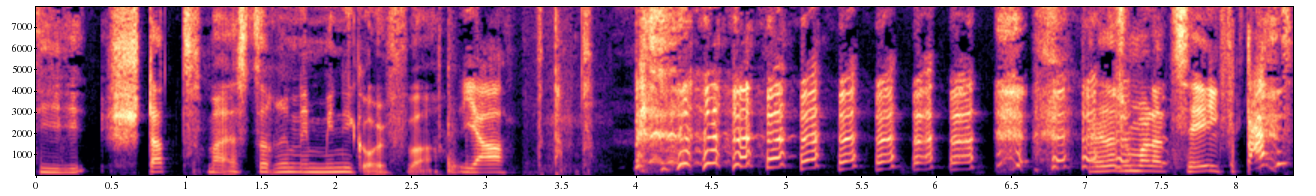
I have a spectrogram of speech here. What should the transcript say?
die Stadtmeisterin im Minigolf war? Ja. Ich habe das schon mal erzählt. Verdammt!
